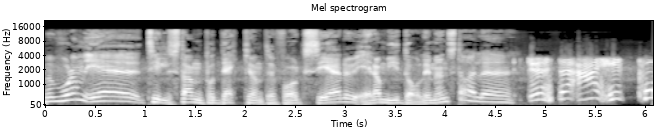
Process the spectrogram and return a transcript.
Men hvordan er tilstanden på dekkene til folk? Ser du, Er det mye dårlig mønster, eller? Du, det er helt på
